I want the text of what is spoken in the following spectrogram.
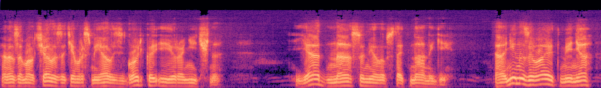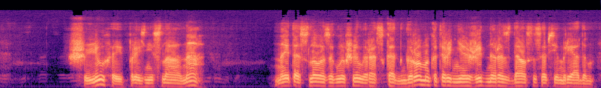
Она замолчала, затем рассмеялась горько и иронично. «Я одна сумела встать на ноги, а они называют меня шлюхой», — произнесла она. На это слово заглушил раскат грома, который неожиданно раздался совсем рядом —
